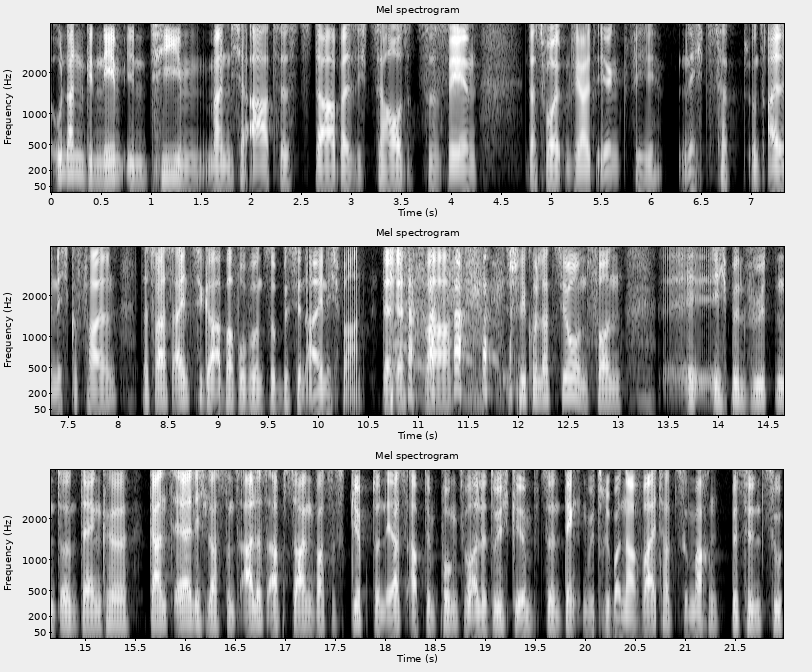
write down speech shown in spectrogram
unangenehm intim, manche Artists da bei sich zu Hause zu sehen. Das wollten wir halt irgendwie nicht. Das hat uns allen nicht gefallen. Das war das Einzige aber, wo wir uns so ein bisschen einig waren. Der Rest war Spekulation von, ich bin wütend und denke, ganz ehrlich, lasst uns alles absagen, was es gibt und erst ab dem Punkt, wo alle durchgeimpft sind, denken wir drüber nach, weiterzumachen, bis hin zu,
